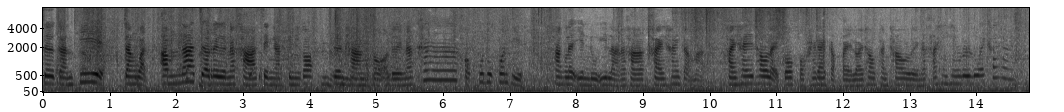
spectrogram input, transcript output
เจอกันที่จังหวัดอำนาจเจริญนะคะ เสร็จงานคืนนี้ก็เดินทางต่อเลยนะคะ ขอบคุณทุกคนที่ ฮักและเอ็นดูอีหลานนะคะ ใครให้กลับมา ใครให้เท่าไหร่ก็ขอให้ได้กลับไปร้อยเท่าพันเท่าเลยนะคะเฮงๆรวยๆค่ะ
